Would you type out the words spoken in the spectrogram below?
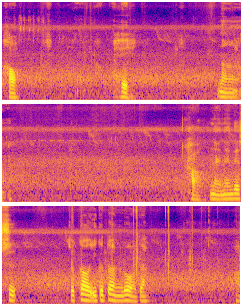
好，嘿，那好，奶奶的事就告一个段落，这样，啊，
